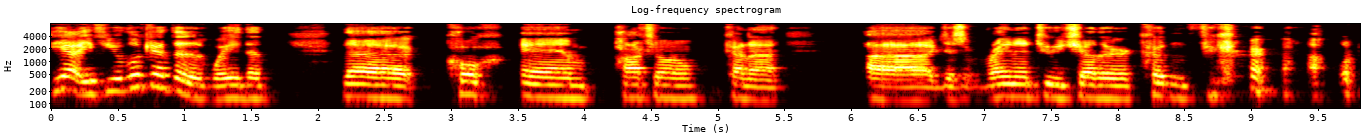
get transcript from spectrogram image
yeah, if you look at the way that the Koch and Pacho kind of uh, just ran into each other, couldn't figure out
